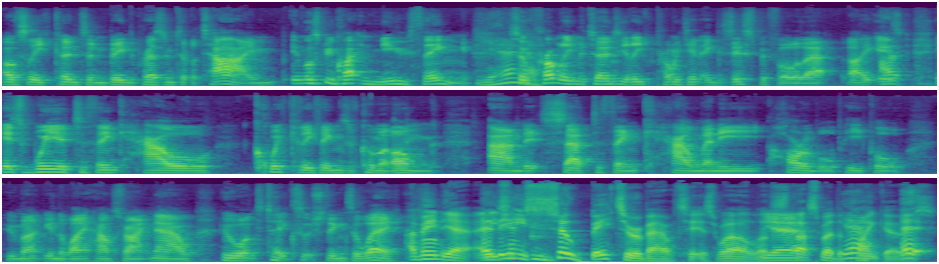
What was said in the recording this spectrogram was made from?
Obviously, Clinton being the president at the time, it must have been quite a new thing. Yeah. So probably maternity leave probably didn't exist before that. Like, it's it's weird to think how quickly things have come along, and it's sad to think how many horrible people who might be in the White House right now who want to take such things away. I mean, Yeah, at and he's, end- he's so bitter about it as well. That's, Yeah. that's where the yeah, point goes. At,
